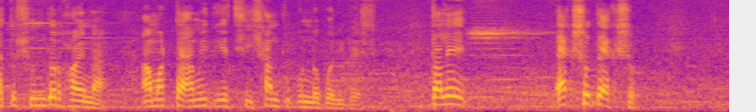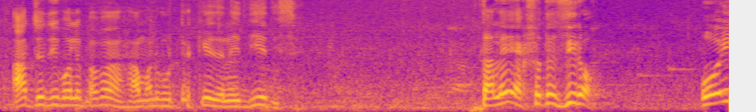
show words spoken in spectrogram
এত সুন্দর হয় না। আমারটা আমি দিয়েছি, শান্তিপূর্ণ পরিবেশ। তাহলে একশোতে একশো। আর যদি বলে, বাবা, আমার ভোটটা কে জানে, দিয়ে দিছে? তাহলে একশোতে জিরো। ওই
